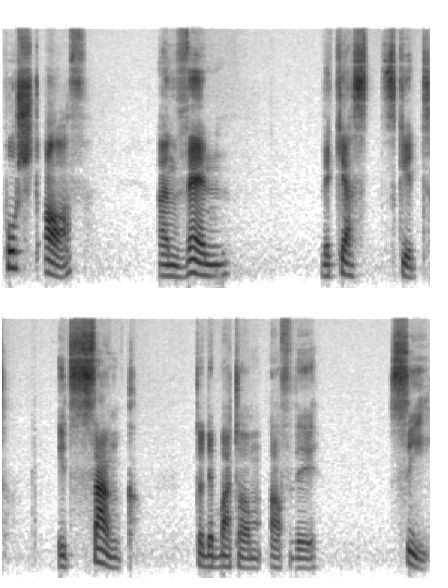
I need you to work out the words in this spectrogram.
pushed off and then the casket it sank to the bottom of the sea.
